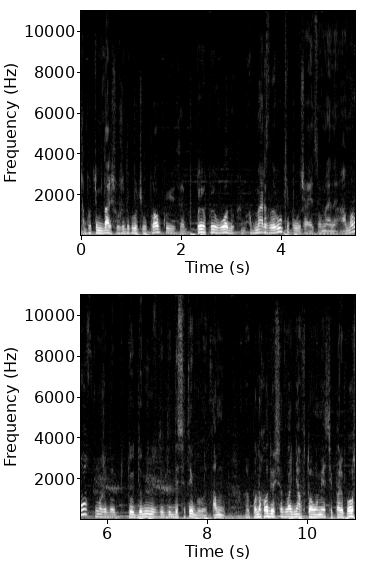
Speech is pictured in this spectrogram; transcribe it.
а потім далі вже докручував пробку і це пив, пив воду. Обмерзли руки, виходить, у мене, а мороз може до, до, до мінус до- до 10 було. Там понаходився два дні в тому місці переповз,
